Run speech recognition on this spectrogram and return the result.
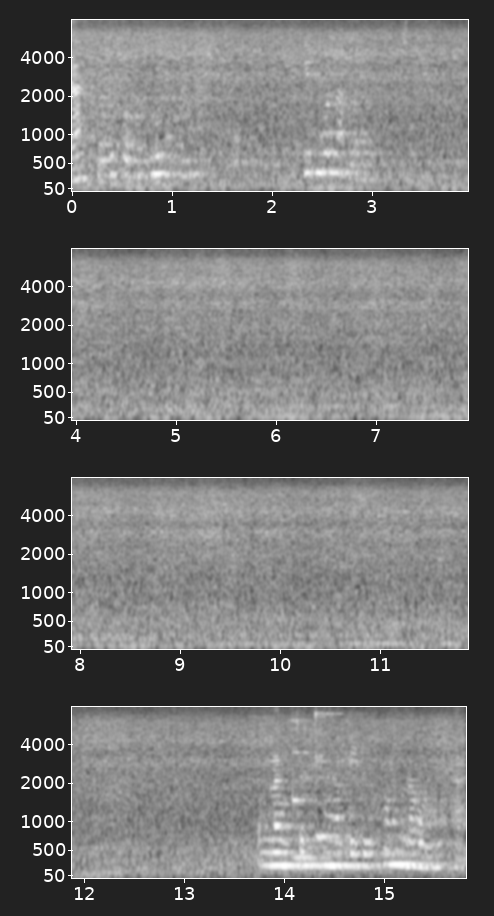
ะกำลังจะพาไปดูห้องนอนค่ะ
